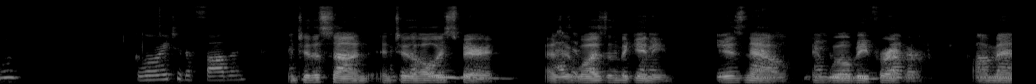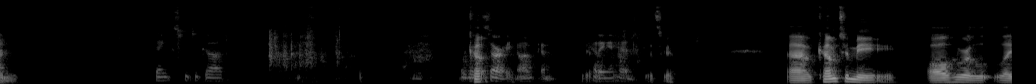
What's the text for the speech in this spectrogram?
Mm. Glory to the Father, And to the Son, and to the Holy Spirit, as it was in the beginning, is now, and will be forever. Amen. Thanks be to God. Oh, wait, Co- sorry, no, I'm, I'm Yeah. cutting ahead. That's good. Uh, come to me, all who are la-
